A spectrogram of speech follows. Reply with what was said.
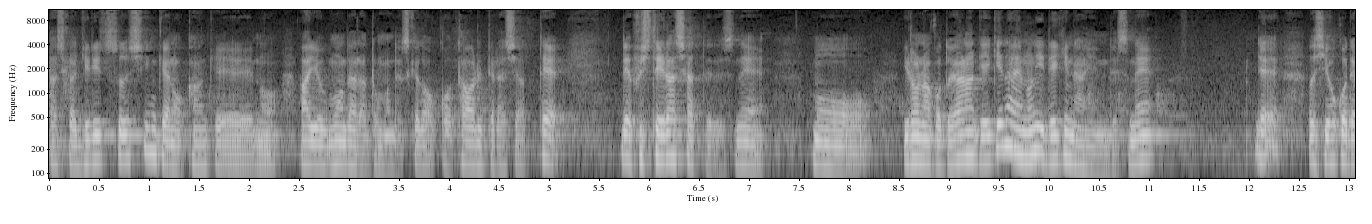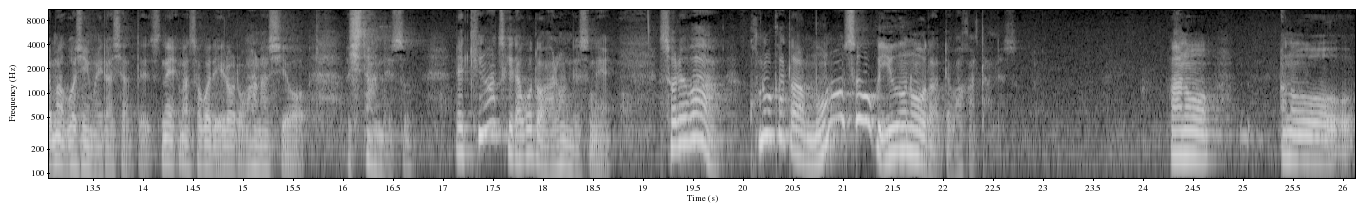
確か自律神経の関係のああいう問題だと思うんですけどこう倒れていらっしゃってで伏していらっしゃってですねもういろんなことやらなきゃいけないのにできないんですね。で私横でまあご主人もいらっしゃってですね、まあ、そこでいろいろお話をしたんです。で気が付いたことがあるんですね。それはこの方はものすごく有能だって分かったんです。あのあの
